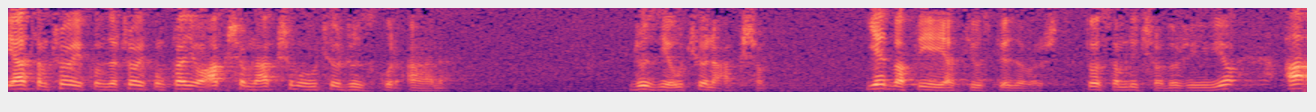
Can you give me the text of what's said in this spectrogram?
ja sam čovjekom za čovjekom klanjao akšam, na akšamu učio džuz Kur'ana. Džuz je učio na akšam. Jedva prije jaci uspio završiti. To sam lično doživio. A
